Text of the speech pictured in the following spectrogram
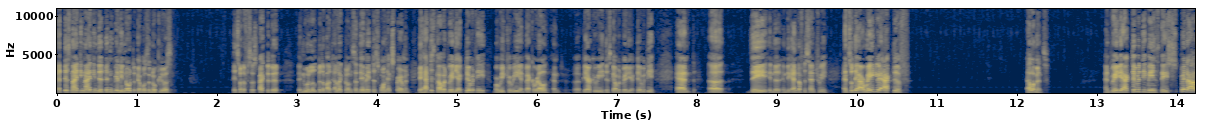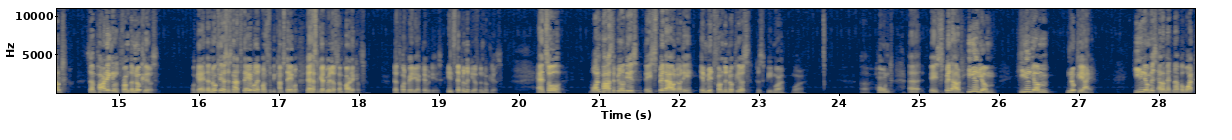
at this 1919, they didn't really know that there was a nucleus. They sort of suspected it. They knew a little bit about electrons, and they made this one experiment. They had discovered radioactivity. Marie Curie and Becquerel and uh, Pierre Curie discovered radioactivity, and uh, they in the, in the end of the century. And so they are radioactive elements. And radioactivity means they spit out some particles from the nucleus. Okay, the nucleus is not stable. It wants to become stable. It has to get rid of some particles. That's what radioactivity is: instability of the nucleus. And so one possibility is they spit out or they emit from the nucleus. Just be more more uh, honed. Uh, they spit out helium. Helium nuclei. Helium is element number what?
